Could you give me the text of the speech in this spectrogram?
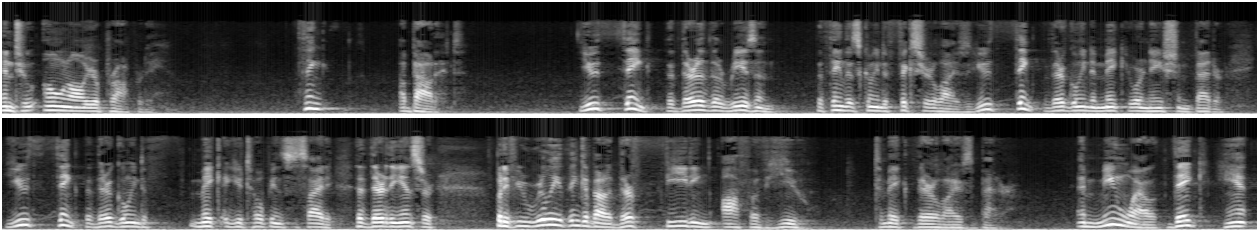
and to own all your property. Think about it. You think that they're the reason, the thing that's going to fix your lives. You think they're going to make your nation better. You think that they're going to make a utopian society, that they're the answer. But if you really think about it, they're feeding off of you to make their lives better. And meanwhile, they can't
